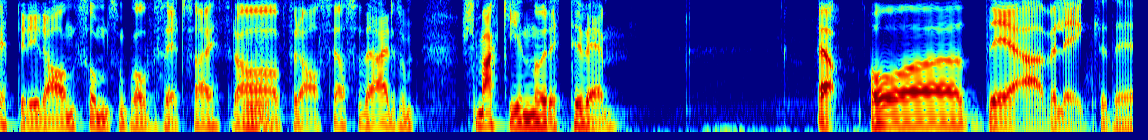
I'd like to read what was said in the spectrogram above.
etter Iran som, som kvalifiserte seg fra, fra Asia. Så det er liksom smack inn og rett til VM. Ja, og uh, det er vel egentlig det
